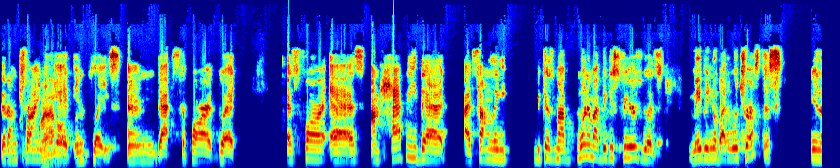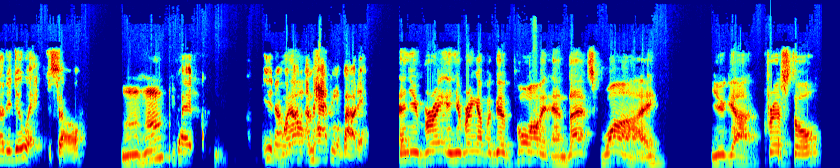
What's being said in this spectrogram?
that I'm trying well, to get in place, and that's the part. But as far as I'm happy that I finally because my one of my biggest fears was maybe nobody would trust us, you know, to do it. So, mm-hmm. but you know, well, I'm, I'm happy about it. And you bring and you bring up a good point, and that's why you got Crystal,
